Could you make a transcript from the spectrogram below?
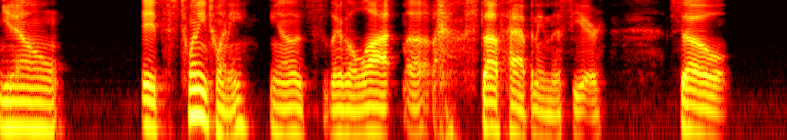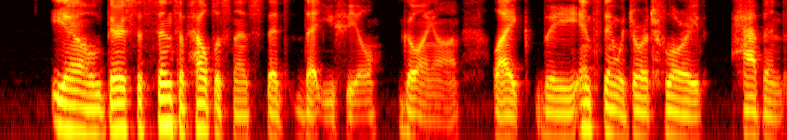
you know, it's 2020. You know, it's there's a lot of stuff happening this year. So, you know, there's a sense of helplessness that that you feel going on. Like the incident with George Floyd happened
